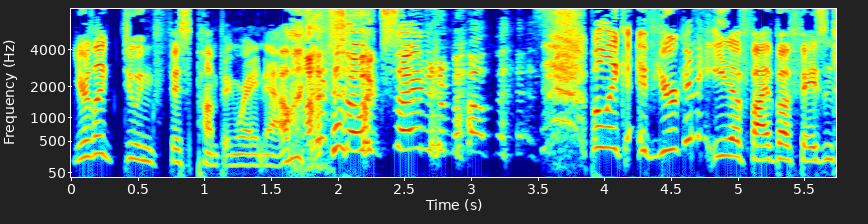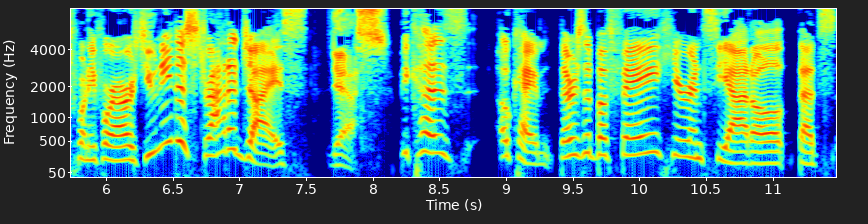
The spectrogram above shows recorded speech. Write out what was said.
you're like doing fist pumping right now. I'm so excited about this. But like, if you're going to eat at five buffets in 24 hours, you need to strategize Yes. because, okay, there's a buffet here in Seattle that's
